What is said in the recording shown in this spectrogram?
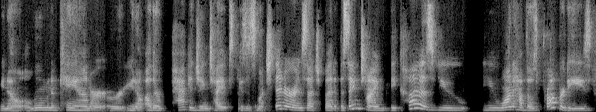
you know aluminum can or or you know other packaging types because it's much thinner and such. But at the same time because you you want to have those properties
